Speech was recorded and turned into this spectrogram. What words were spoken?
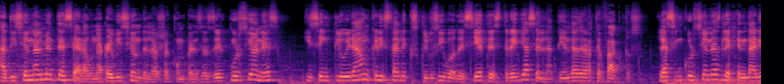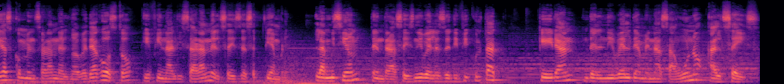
Adicionalmente se hará una revisión de las recompensas de incursiones y se incluirá un cristal exclusivo de 7 estrellas en la tienda de artefactos. Las incursiones legendarias comenzarán el 9 de agosto y finalizarán el 6 de septiembre. La misión tendrá 6 niveles de dificultad, que irán del nivel de amenaza 1 al 6.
